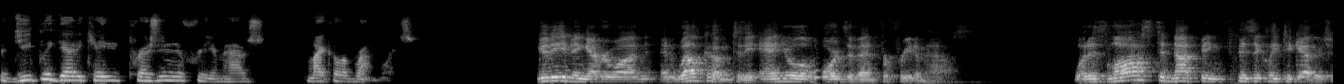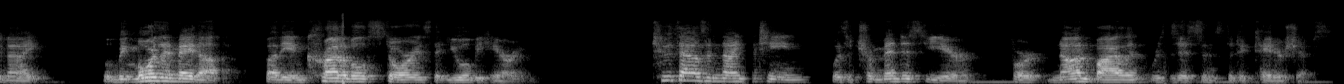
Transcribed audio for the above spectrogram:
the deeply dedicated president of Freedom House, Michael Abramowitz. Good evening, everyone, and welcome to the annual awards event for Freedom House. What is lost in not being physically together tonight will be more than made up by the incredible stories that you will be hearing. 2019 was a tremendous year for nonviolent resistance to dictatorships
